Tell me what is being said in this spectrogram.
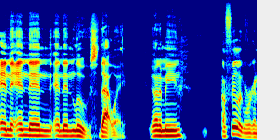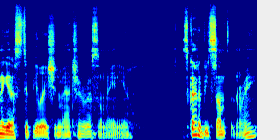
and and then and then lose that way. You know what I mean? I feel like we're gonna get a stipulation match in WrestleMania. It's got to be something, right?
